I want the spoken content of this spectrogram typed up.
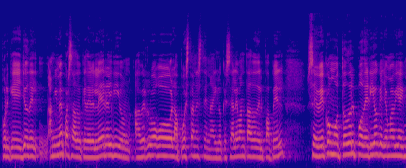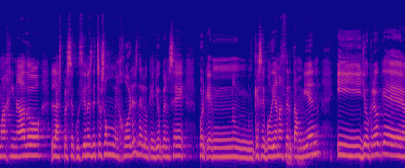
Porque yo a mí me ha pasado que de leer el guion a ver luego la puesta en escena y lo que se ha levantado del papel, se ve como todo el poderío que yo me había imaginado, las persecuciones de hecho son mejores de lo que yo pensé porque que se podían hacer tan bien y yo creo que,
